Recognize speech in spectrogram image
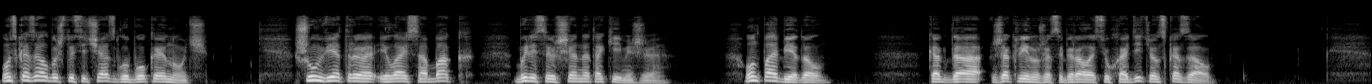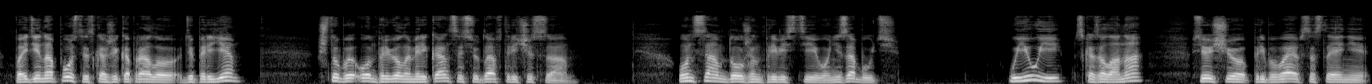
он сказал бы, что сейчас глубокая ночь. Шум ветра и лай собак были совершенно такими же. Он пообедал, когда Жаклин уже собиралась уходить, он сказал, «Пойди на пост и скажи капралу Дюперье, чтобы он привел американца сюда в три часа. Он сам должен привести его, не забудь». «Уи-уи», — сказала она, все еще пребывая в состоянии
